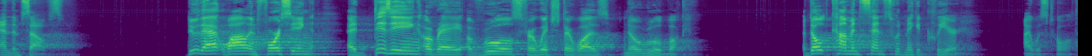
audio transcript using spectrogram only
and themselves. Do that while enforcing a dizzying array of rules for which there was no rule book. Adult common sense would make it clear, I was told.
